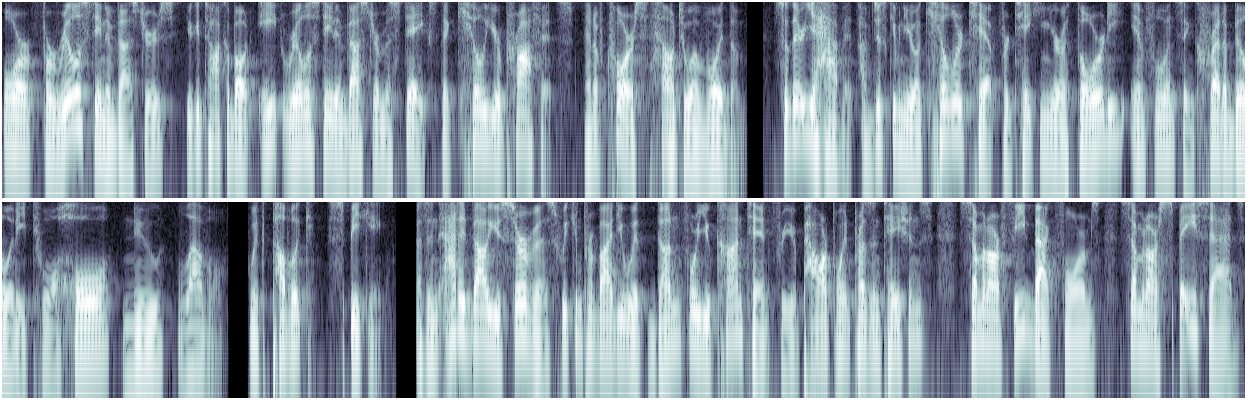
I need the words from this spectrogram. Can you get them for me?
Or for real estate investors, you could talk about eight real estate investor mistakes that kill your profits, and of course, how to avoid them. So there you have it. I've just given you a killer tip for taking your authority, influence, and credibility to a whole new level with public speaking. As an added value service, we can provide you with done for you content for your PowerPoint presentations, seminar feedback forms, seminar space ads,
